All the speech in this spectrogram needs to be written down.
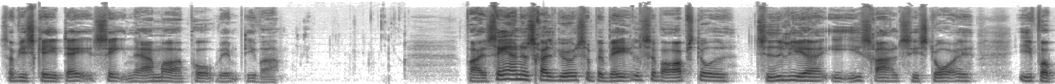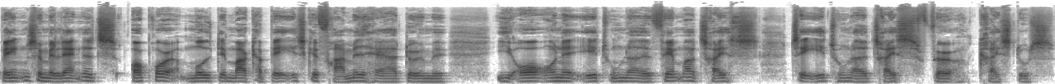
så vi skal i dag se nærmere på, hvem de var. Farisæernes religiøse bevægelse var opstået tidligere i Israels historie i forbindelse med landets oprør mod det makabæiske fremmedherredømme i årene 165 til 160 før Kristus.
